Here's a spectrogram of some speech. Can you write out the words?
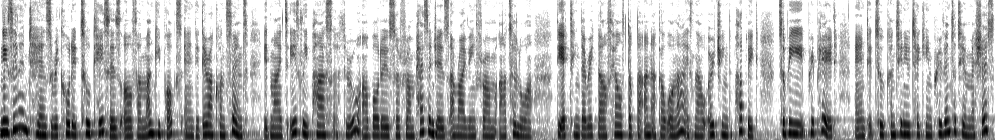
New Zealand has recorded two cases of uh, monkeypox, and there are concerns it might easily pass through our borders from passengers arriving from Aotearoa. The acting director of health, Dr. Ana Kauola, is now urging the public to be prepared and to continue taking preventative measures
